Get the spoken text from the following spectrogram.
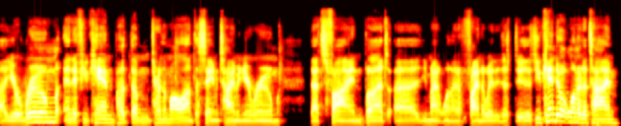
uh, your room. And if you can put them turn them all on at the same time in your room. That's fine, but uh, you might want to find a way to just do this. You can do it one at a time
